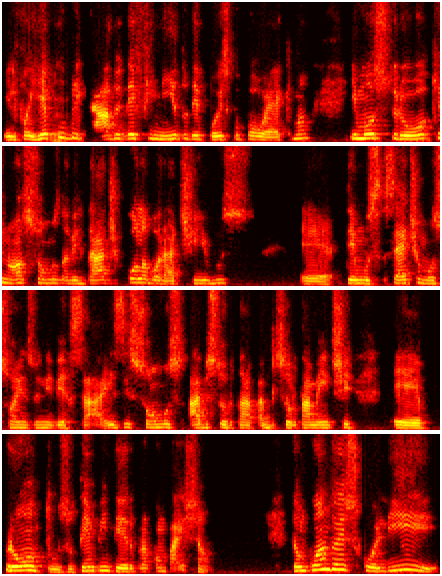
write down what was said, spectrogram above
Ele foi republicado é. e definido depois com o Paul Ekman e mostrou que nós somos, na verdade, colaborativos, é, temos sete emoções universais e somos absoluta, absolutamente é, prontos o tempo inteiro para compaixão. Então, quando eu escolhi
